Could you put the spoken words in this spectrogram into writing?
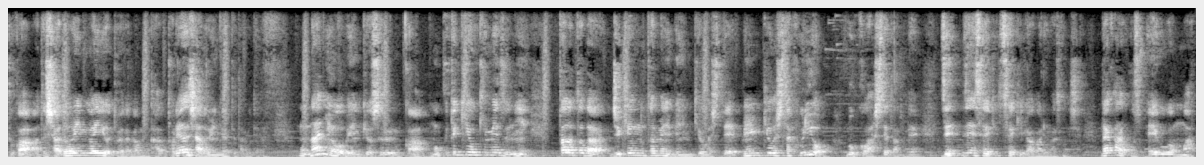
とかあとシャドーイングがいいよって言われたからもうとりあえずシャドーイングやってたみたいな。もう何を勉強するのか目的を決めずにただただ受験のために勉強して勉強したふりを僕はしてたんで全然成績が上がりませんでした。だからこそ英語が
